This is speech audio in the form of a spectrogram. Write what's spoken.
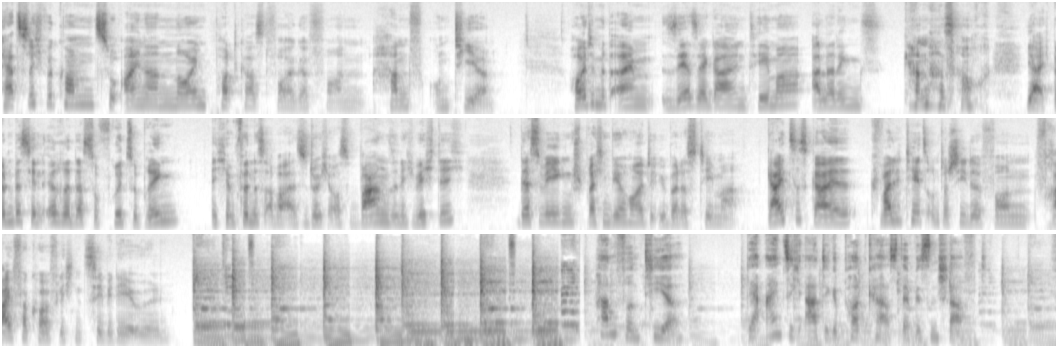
Herzlich willkommen zu einer neuen Podcast-Folge von Hanf und Tier. Heute mit einem sehr, sehr geilen Thema. Allerdings kann das auch, ja, ich bin ein bisschen irre, das so früh zu bringen. Ich empfinde es aber als durchaus wahnsinnig wichtig. Deswegen sprechen wir heute über das Thema Geiz ist geil, Qualitätsunterschiede von frei verkäuflichen CBD-Ölen. Hanf und Tier der einzigartige Podcast der Wissenschaft.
